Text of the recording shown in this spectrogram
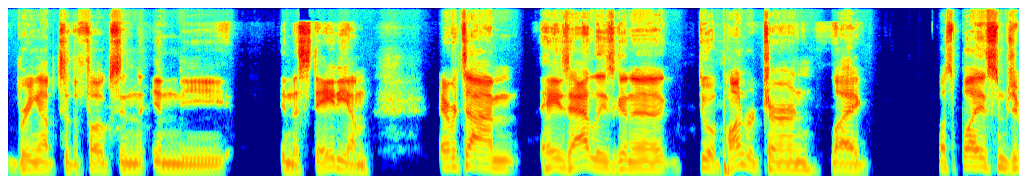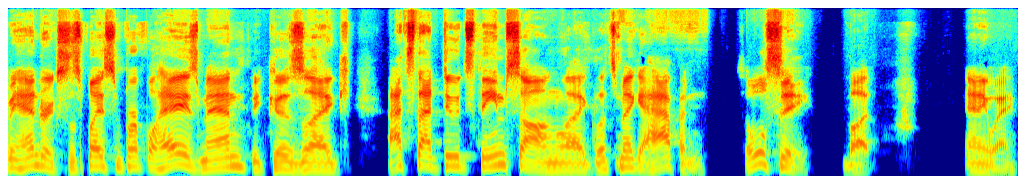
bring up to the folks in the, in the in the stadium. Every time Haze Hadley's going to do a punt return, like let's play some Jimi Hendrix, let's play some Purple Haze, man, because like that's that dude's theme song. Like let's make it happen. So we'll see. But anyway,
